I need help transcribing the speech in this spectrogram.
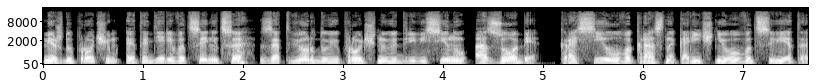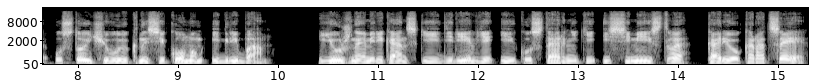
Между прочим, это дерево ценится за твердую и прочную древесину азобе, красивого красно-коричневого цвета, устойчивую к насекомым и грибам. Южноамериканские деревья и кустарники из семейства кариокарацея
